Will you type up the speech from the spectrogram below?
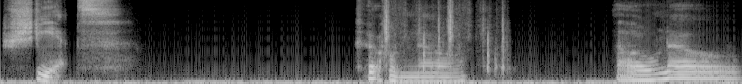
Shit. Oh no. Oh no.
